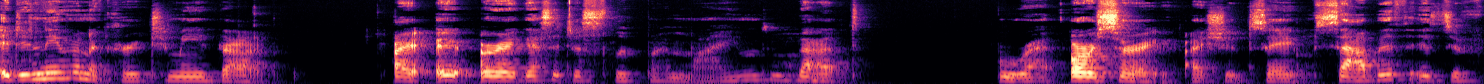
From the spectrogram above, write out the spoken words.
it didn't even occur to me that, I, or I guess it just slipped my mind Mhm. that, re- or sorry, I should say, Sabbath is de-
